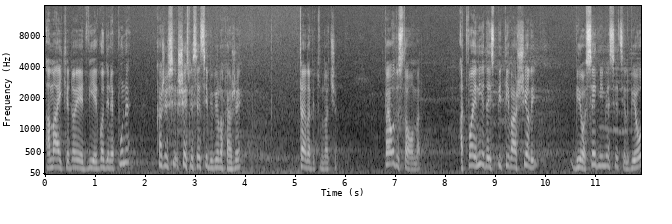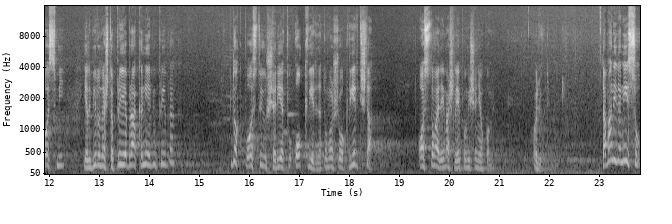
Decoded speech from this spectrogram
a majke doje dvije godine pune, kaže, šest mjeseci bi bilo, kaže, tajla bi trudnoća. Pa je odustao Omar. A tvoje nije da ispitivaš, je li bio sedmi mjesec, ili bio osmi, je li bilo nešto prije braka, nije bilo prije braka. Dok postoji u šarijetu okvir, da to možeš uokviriti, šta? Osnova je da imaš lijepo mišljenje o kome? O ljudima. Tamani da nisu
